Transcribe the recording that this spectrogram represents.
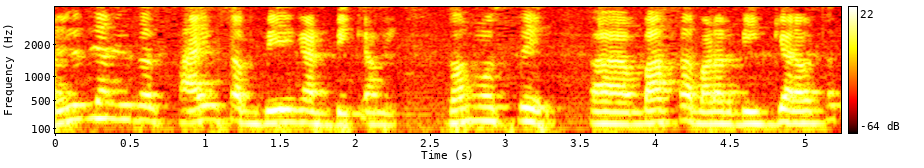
religion is the science of being and becoming ধর্ম হচ্ছে বাসা বাড়ার বিজ্ঞান, অর্থাৎ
